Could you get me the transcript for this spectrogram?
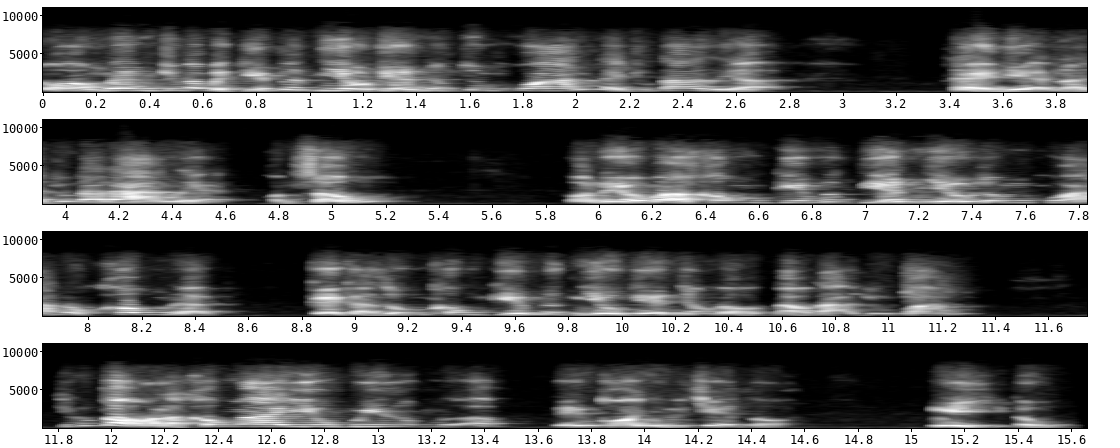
Đúng không? Nên chúng ta phải kiếm được nhiều tiền trong chứng khoán để chúng ta gì ạ? Thể hiện là chúng ta đang để còn sống. Còn nếu mà không kiếm được tiền nhiều trong chứng khoán hoặc không là kể cả Dũng không kiếm được nhiều tiền trong đầu đào tạo chứng khoán chứng tỏ là không ai yêu quý Dũng nữa nên coi như là chết rồi. Nghỉ đầu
